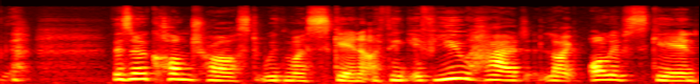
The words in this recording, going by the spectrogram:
there's no contrast with my skin. I think if you had like olive skin,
